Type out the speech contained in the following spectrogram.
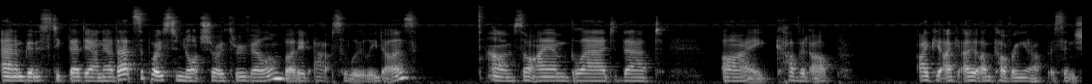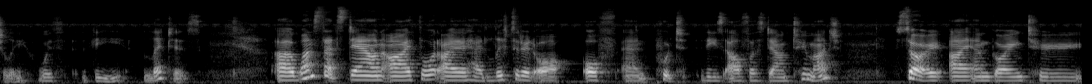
and I'm going to stick that down. Now that's supposed to not show through vellum, but it absolutely does. Um, so I am glad that I covered up, I, I, I'm covering it up essentially with the letters. Uh, once that's down, I thought I had lifted it off and put these alphas down too much. So I am going to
